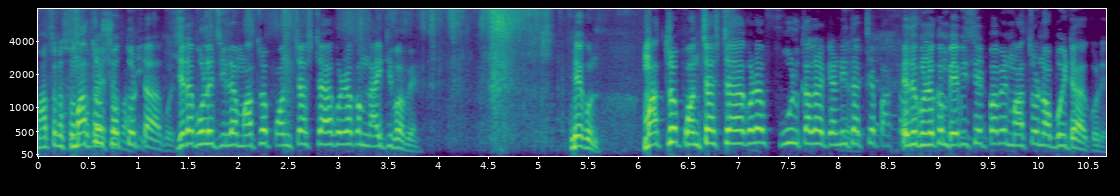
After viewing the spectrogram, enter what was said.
মাত্র মাত্র সত্তর টাকা করে। যেটা বলেছিলাম মাত্র পঞ্চাশ টাকা করে এরকম নাইটি পাবেন। দেখুন মাত্র পঞ্চাশ টাকা করে ফুল কালার ক্যান্ডি থাকছে এই দেখুন এরকম বেবি সেট পাবেন মাত্র নব্বই টাকা করে।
